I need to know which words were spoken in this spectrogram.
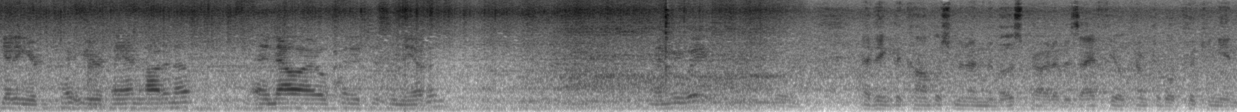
getting your, your pan hot enough. And now I will finish this in the oven. And we wait. I think the accomplishment I'm the most proud of is I feel comfortable cooking in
